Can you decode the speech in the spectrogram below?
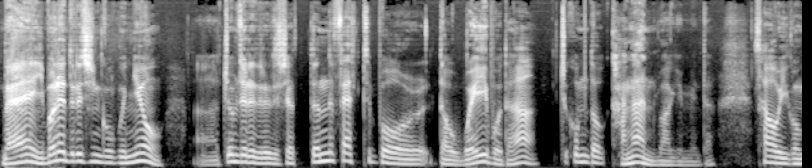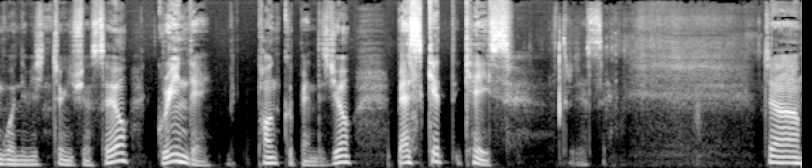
네, 이번에 들으신 곡은요. 아, 좀 전에 들으셨던 페스티벌 The Way보다 조금 더 강한 락입니다. 4520번님이 신청해 주셨어요. 그린데이 펑크 밴드죠. 베스켓 케이스 들으셨어요. 자,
